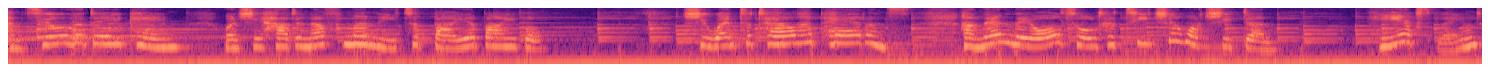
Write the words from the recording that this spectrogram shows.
until the day came when she had enough money to buy a Bible. She went to tell her parents, and then they all told her teacher what she'd done. He explained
